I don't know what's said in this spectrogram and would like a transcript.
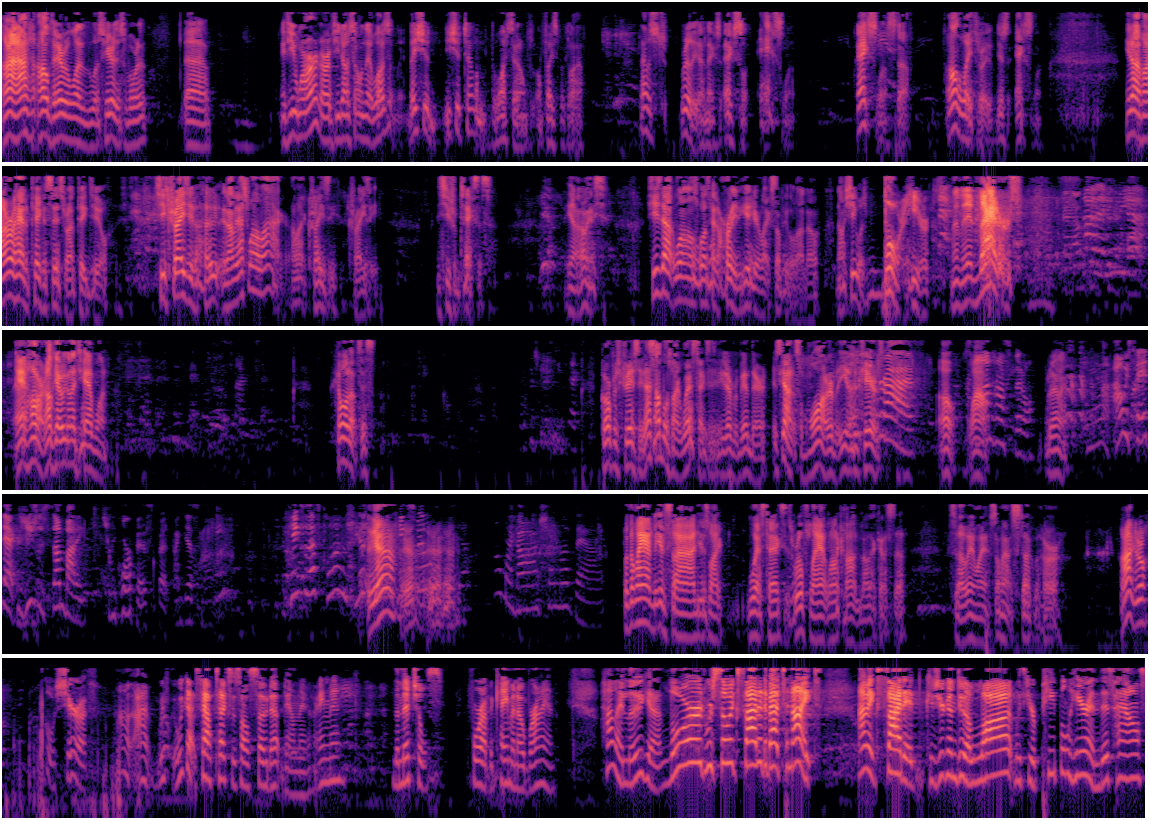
All right, I hope that everyone was here this morning. Uh, if you weren't, or if you know someone that wasn't, they should you should tell them to watch that on, on Facebook Live. That was really an ex- excellent, excellent, excellent stuff all the way through. Just excellent. You know, if I ever had to pick a sister, I'd pick Jill. She's crazy to hoot, and I mean that's what I like. I like crazy, crazy. And she's from Texas. Yeah, you know, I mean, she's not one of those ones that had to hurry to get here like some people I know. No, she was born here, and it matters. At heart. Okay, we're gonna let you have one. Come on up, sis. Corpus Christi. That's almost like West Texas if you've never been there. It's got some water, but you know who cares? Drive. Oh, wow. One hospital. Really? Yeah, I always say that because usually somebody's from Corpus, but I guess not. Kingsville, that's close. Yeah, yeah, yeah, yeah. Oh my gosh, I love that. But the land inside is like West Texas, real flat, a lot of cotton, all that kind of stuff. So anyway, somehow it stuck with her. All right, girl. Oh, sheriff. Oh, I, we we got South Texas all sewed up down there. Amen. The Mitchells before I became an O'Brien. Hallelujah. Lord, we're so excited about tonight. I'm excited because you're going to do a lot with your people here in this house.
